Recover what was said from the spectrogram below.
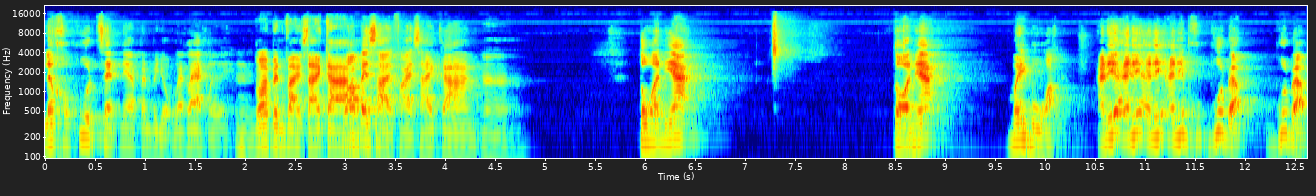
แล้วเขาพูดเซตเนี้ยเป็นประโยคแรก ๆ เลยอืมว่าเป็นฝ่ายซ้ายกลางว่าเป็นสายฝ่ายซ้ายกลางอ่าตัวเนี้ย ตัวเนี้ย ไม่บวก อันนี้อันนี้อันนี้อันนี้พูดแบบพูดแบบ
